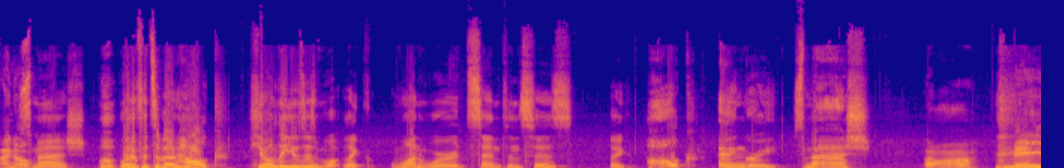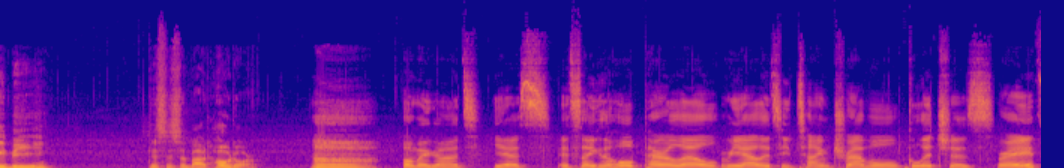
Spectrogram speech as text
I know. smash. what if it's about Hulk? He only uses like one word sentences, like Hulk, angry, smash. Oh, Maybe this is about Hodor. oh my god. Yes. It's like the whole parallel reality time travel glitches, right?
